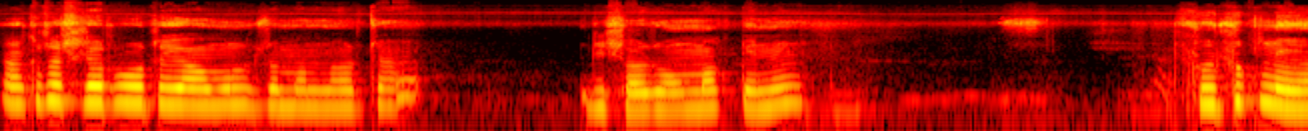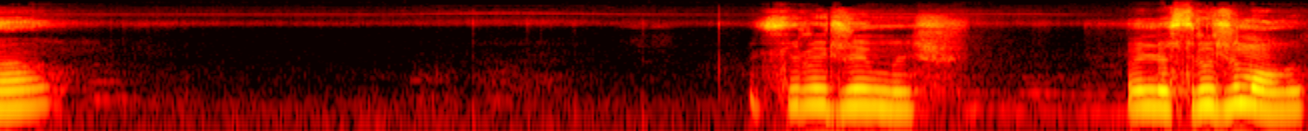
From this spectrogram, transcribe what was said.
Arkadaşlar orada yağmurlu zamanlarda dışarıda olmak benim Çocuk ne ya? Sürücüymüş. Öyle sürücü mü olur?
